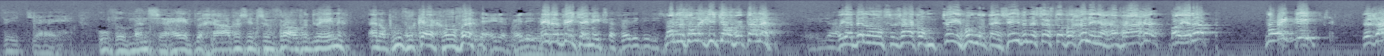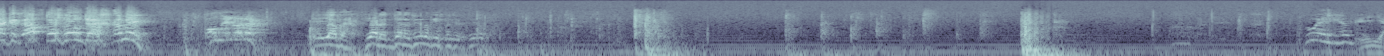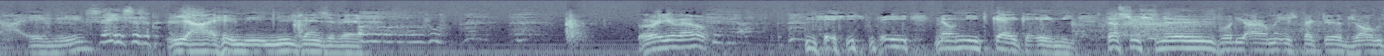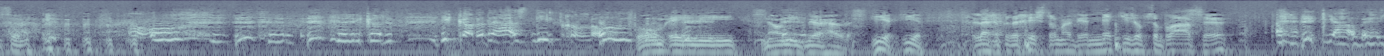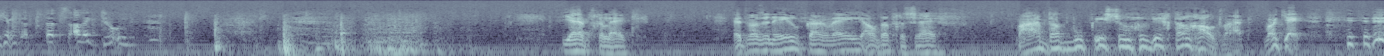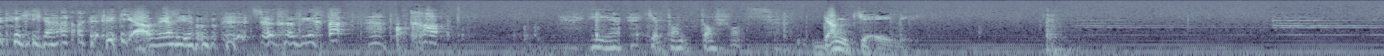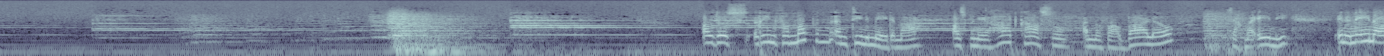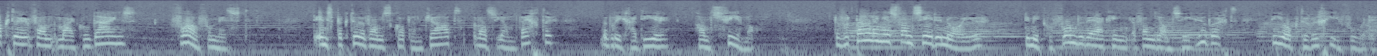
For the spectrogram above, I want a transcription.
Weet jij hoeveel mensen hij heeft begraven sinds zijn vrouw verdwenen? En op hoeveel kerkhoven? Nee, dat weet ik niet. Nee, dat weet jij niet. Dat weet ik niet. Maar dan zal ik het jou vertellen. Ja. Wil jij Binnenlandse Zaken om 267 vergunningen gaan vragen? Wou je dat? Nou, ik niet. De zaak is afgesloten. Ga mee. Onmiddellijk. Ja, ja, dat, ja natuurlijk, inspecteur. Ja. William, Ja, Amy. zijn ze... Ja, Amy, nu zijn ze weg. Oh, Hoor je wel? Nee, nee, nou niet kijken, Amy. Dat is zo sneu voor die arme inspecteur Johnson. oh. Ik kan het, ik kan het haast niet geloven. Kom, Amy, nou niet meer huilen. Hier, hier, leg het register maar weer netjes op zijn plaats, hè. Ja, William, dat, dat zal ik doen. Je hebt gelijk. Het was een heel karwei, al dat geschrijf. Maar dat boek is zijn gewicht aan goud waard. Wat jij? Ja, ja, William. Zijn gewicht, dat gat. Hier, je pantoffels. Dank je, Amy. Aldus Rien van Noppen en Tine Medema als meneer Hardcastle en mevrouw Barlow, zeg maar Amy, in een eenakte van Michael Dines, vrouw vermist. De inspecteur van Scotland Yard was Jan Vechter, de brigadier Hans Veerman. De vertaling is van C. de Nooier, de microfoonbewerking van Jan C. Hubert, die ook de regie voerde.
